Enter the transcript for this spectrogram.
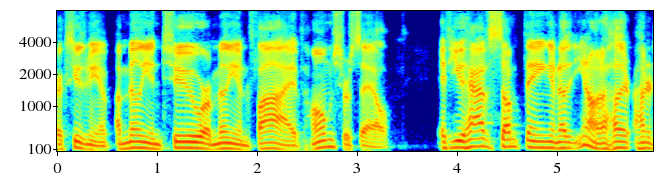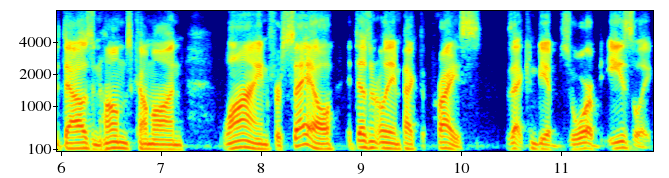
excuse me a, a million two or a million five homes for sale if you have something another you know 100,000 homes come on line for sale, it doesn't really impact the price because that can be absorbed easily.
